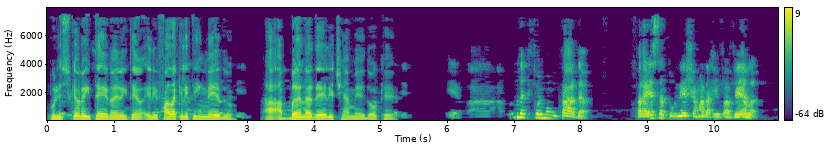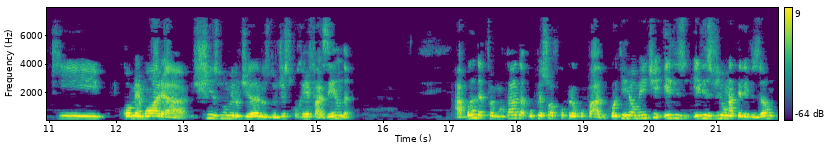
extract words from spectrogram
Por isso que eu não entendo, eu não entendo. Ele fala que ele tem medo. Ah, a banda dele tinha medo, ok. É, a, a banda que foi montada para essa turnê chamada Refavela, que comemora X número de anos do disco Refazenda, a banda que foi montada, o pessoal ficou preocupado, porque realmente eles, eles viam na televisão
